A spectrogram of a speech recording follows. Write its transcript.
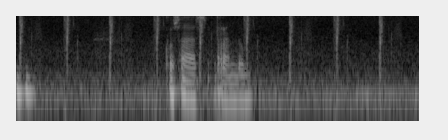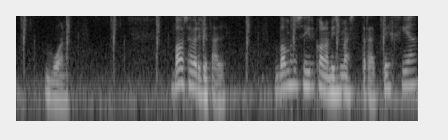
Cosas random. Bueno. Vamos a ver qué tal. Vamos a seguir con la misma estrategia.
